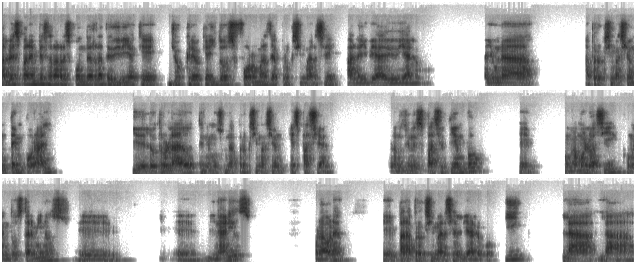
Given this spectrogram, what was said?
Tal vez para empezar a responderla te diría que yo creo que hay dos formas de aproximarse a la idea de diálogo. Hay una aproximación temporal y del otro lado tenemos una aproximación espacial. Hablamos de un espacio-tiempo, eh, pongámoslo así, como en dos términos eh, eh, binarios, por ahora, para aproximarse al diálogo. Y la, la,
